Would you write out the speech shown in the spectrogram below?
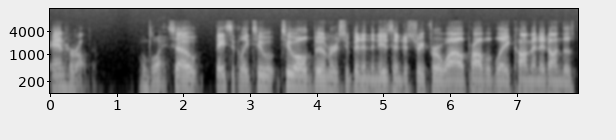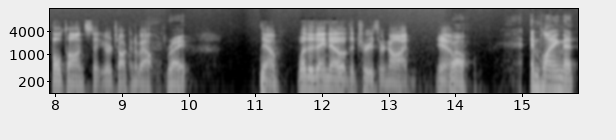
and Geraldo. Oh boy. So basically, two two old boomers who've been in the news industry for a while probably commented on those bolt-ons that you were talking about. Right. Yeah, whether they know the truth or not. Yeah. Well, implying that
